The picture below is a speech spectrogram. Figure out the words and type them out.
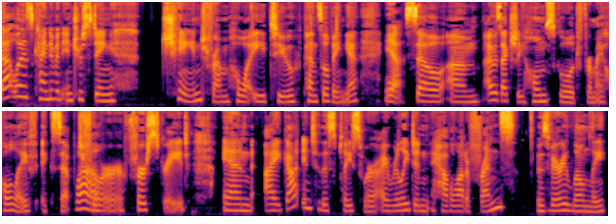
that was kind of an interesting change from Hawaii to Pennsylvania. Yeah. So um, I was actually homeschooled for my whole life except wow. for first grade. And I got into this place where I really didn't have a lot of friends. It was very lonely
